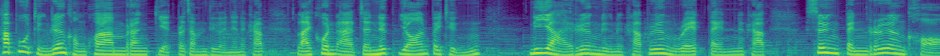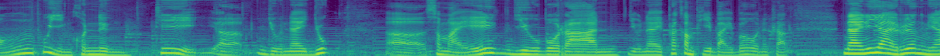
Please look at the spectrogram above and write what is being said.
ถ้าพูดถึงเรื่องของความรังเกียจประจำเดือนเนี่ยนะครับ หลายคนอาจจะนึกย้อนไปถึงนิยายเรื่องหนึ่งนะครับ เรื่อง Red Tent นะครับ ซึ่งเป็นเรื่องของผู้หญิงคนหนึ่งที่ออยู่ในยุคสมัยยิวโบราณ อยู่ในพระคัมภีร์ไบเบิลนะครับ ในนิยายเรื่องนี้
